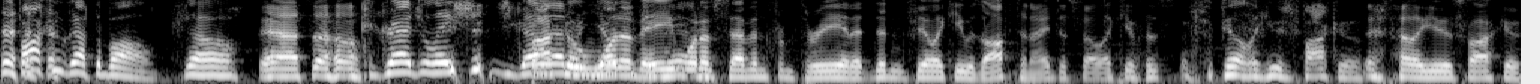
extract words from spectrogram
Faku got the ball. So yeah, so congratulations, you got it Faku one of eight, one of seven from three, and it didn't feel like he was off tonight. Just felt like it was. I feel like he was Faku. It felt like he was Faku.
